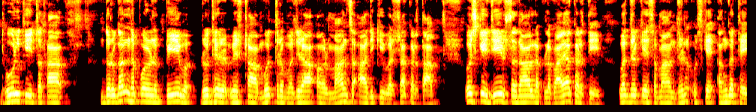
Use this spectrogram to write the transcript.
धूल की तथा दुर्गंधपूर्ण पीव रुधिर विष्ठा मूत्र, मदिरा और मांस आदि की वर्षा करता। उसकी जीव सदा लपलपाया करती। वज्र के समान दृढ़ उसके अंग थे।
